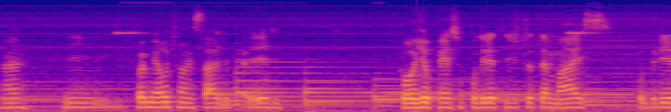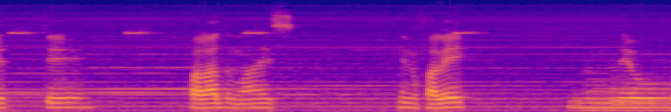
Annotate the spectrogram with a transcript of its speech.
Né? e foi minha última mensagem para ele. Hoje eu penso eu poderia ter dito até mais poderia ter falado mais e não falei. Meu,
